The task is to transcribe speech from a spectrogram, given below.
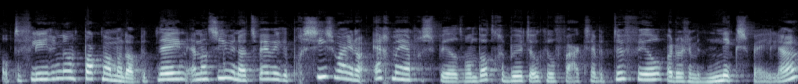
op de vliering, dan pak mama dat meteen. En dan zien we na twee weken precies waar je nou echt mee hebt gespeeld. Want dat gebeurt ook heel vaak. Ze hebben te veel, waardoor ze met niks spelen.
